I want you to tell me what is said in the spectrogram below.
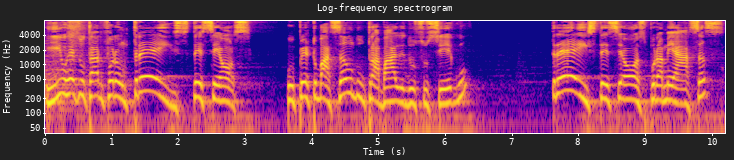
E o resultado foram três TCOs por perturbação do trabalho e do sossego, três TCOs por ameaças,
